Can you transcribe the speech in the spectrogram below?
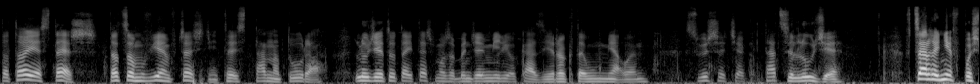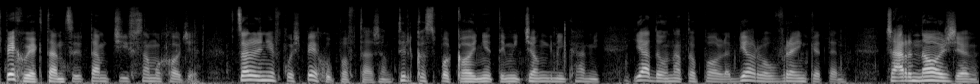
To to jest też, to co mówiłem wcześniej, to jest ta natura. Ludzie tutaj też może będziemy mieli okazję, rok temu miałem, słyszeć jak tacy ludzie, wcale nie w pośpiechu jak tamcy, tamci w samochodzie, wcale nie w pośpiechu powtarzam, tylko spokojnie tymi ciągnikami jadą na to pole, biorą w rękę ten czarnoziem,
